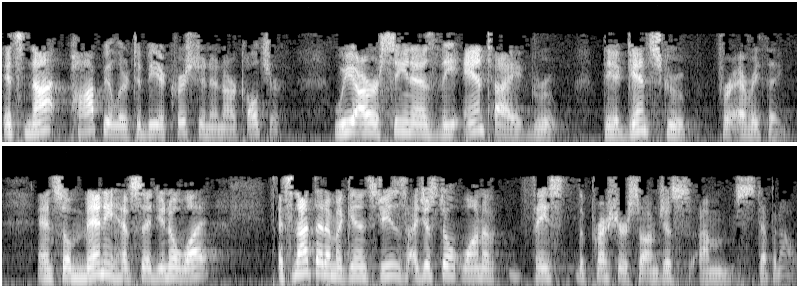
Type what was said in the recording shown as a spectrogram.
It's not popular to be a Christian in our culture. We are seen as the anti group, the against group for everything. And so many have said, you know what? It's not that I'm against Jesus. I just don't want to face the pressure, so I'm just I'm stepping out.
